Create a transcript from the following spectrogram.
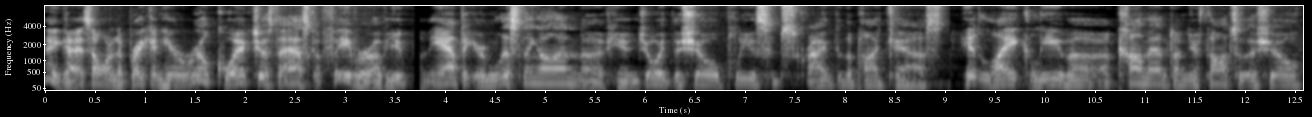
Hey guys, I wanted to break in here real quick just to ask a favor of you. On the app that you're listening on, uh, if you enjoyed the show, please subscribe to the podcast. Hit like, leave a, a comment on your thoughts of the show.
